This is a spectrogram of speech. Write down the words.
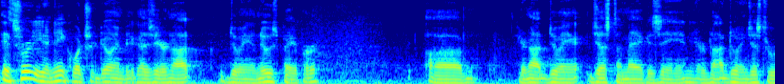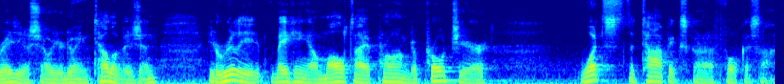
It's really unique what you're doing because you're not doing a newspaper. Um, you're not doing just a magazine. You're not doing just a radio show. You're doing television. You're really making a multi-pronged approach here. What's the topics going to focus on?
